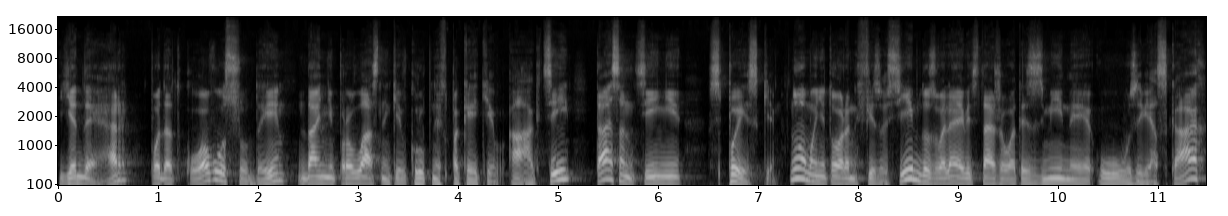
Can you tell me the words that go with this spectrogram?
ЄДР, податкову, суди, дані про власників крупних пакетів акцій та санкційні списки. Ну а моніторинг фізосіб дозволяє відстежувати зміни у зв'язках,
